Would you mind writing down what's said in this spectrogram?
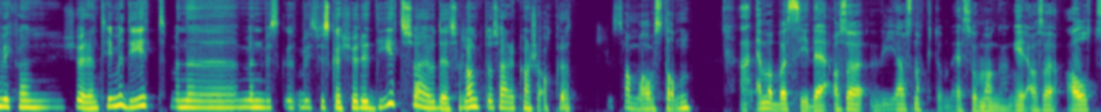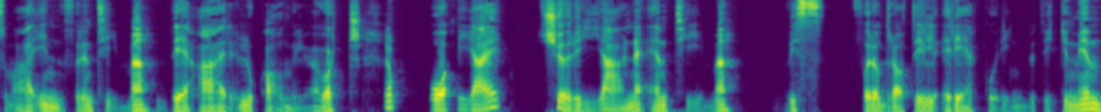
vi kan kjøre en time dit, men, men vi skal, hvis vi skal kjøre dit, så er jo det så langt, og så er det kanskje akkurat samme avstanden. Nei, jeg må bare si det. Altså, vi har snakket om det så mange ganger. Altså, alt som er innenfor en time, det er lokalmiljøet vårt. Ja. Og jeg kjører gjerne en time hvis for å dra til Reko-ringbutikken min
